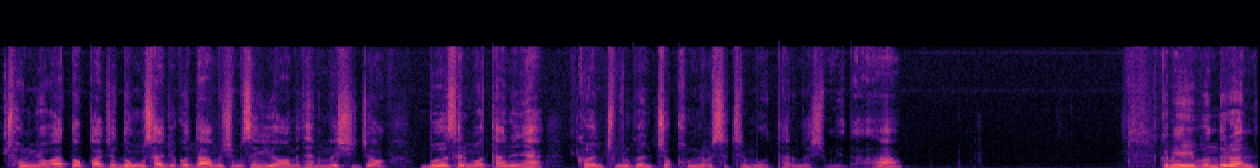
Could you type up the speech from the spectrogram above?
종료가 똑같이 농사지고 나무시면서 이용하면 되는 것이죠. 무엇을 못하느냐? 건축물 건축, 공립을 설치를 못하는 것입니다. 그러면 이분들은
